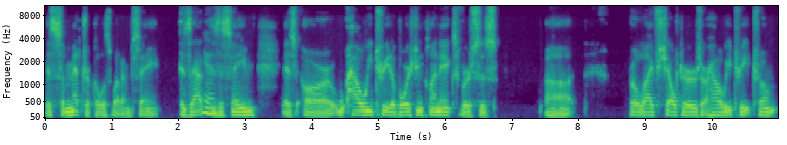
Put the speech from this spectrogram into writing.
as symmetrical is what i'm saying is that yeah. is the same as our how we treat abortion clinics versus uh, pro life shelters or how we treat Trump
